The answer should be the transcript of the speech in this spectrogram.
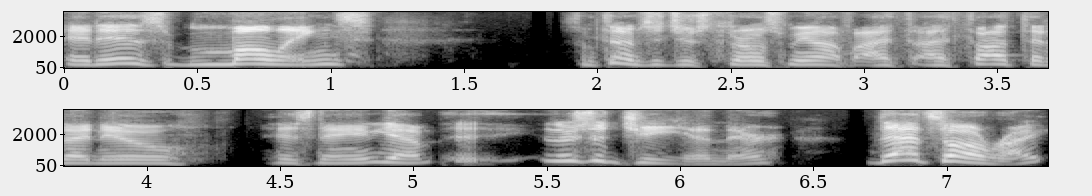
It is Mullings. Sometimes it just throws me off. I, I thought that I knew his name. Yeah, eh, there's a G in there. That's all right.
